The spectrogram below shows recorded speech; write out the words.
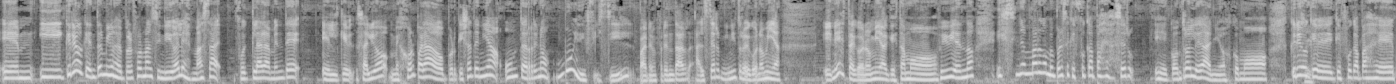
Eh, y creo que en términos de performance individuales, Massa fue claramente el que salió mejor parado porque ya tenía un terreno muy difícil para enfrentar al ser ministro de Economía en esta economía que estamos viviendo y sin embargo me parece que fue capaz de hacer eh, control de daños, como creo Sí. que, que fue capaz de,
